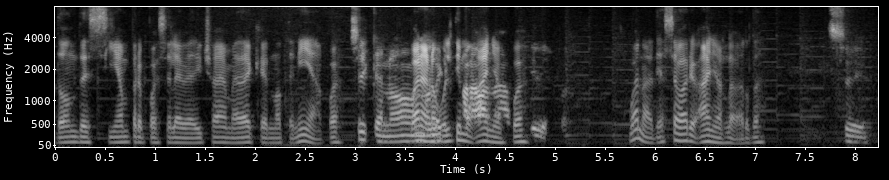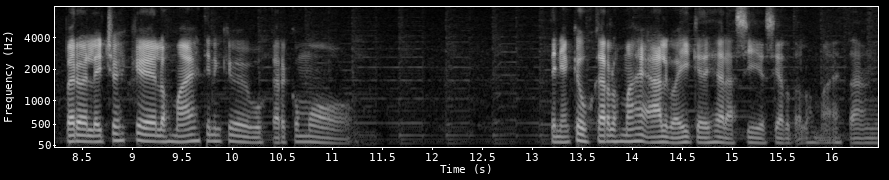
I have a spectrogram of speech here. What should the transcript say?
donde siempre pues se le había dicho a AMD que no tenía, pues. Sí, que no. Bueno, en los últimos años, pues. Pues. Bueno, de hace varios años, la verdad. Sí. Pero el hecho es que los maes tienen que buscar como. Tenían que buscar los maes algo ahí que dijera, sí, es cierto, los maes están,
